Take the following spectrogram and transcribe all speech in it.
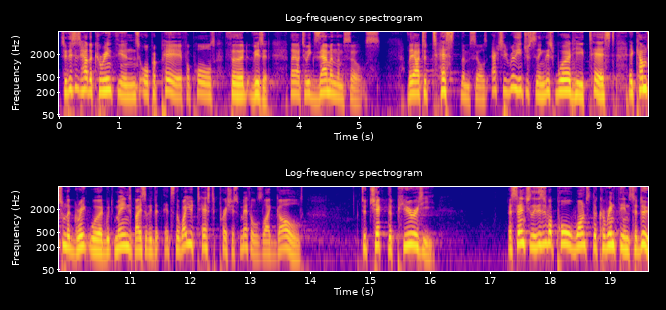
See, this is how the Corinthians all prepare for Paul's third visit. They are to examine themselves. They are to test themselves. Actually, really interesting, this word here, test, it comes from the Greek word, which means basically that it's the way you test precious metals like gold, to check the purity. Essentially, this is what Paul wants the Corinthians to do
